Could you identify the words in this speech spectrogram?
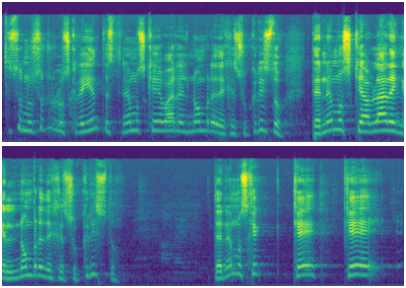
Entonces nosotros los creyentes tenemos que llevar el nombre de Jesucristo. Tenemos que hablar en el nombre de Jesucristo. Tenemos que, que, que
